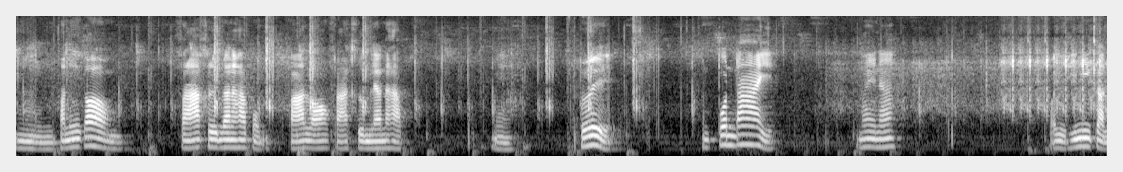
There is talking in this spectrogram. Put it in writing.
อืม ตอนนี้ก็ฟ้าครึมแล้วนะครับ ผม ฟ้าร้องฟ้าครึมแล้วนะครับ นี่ เฮ้ย มันป้นได้ ไม่นะขออยู่ที่นี่ก่อน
